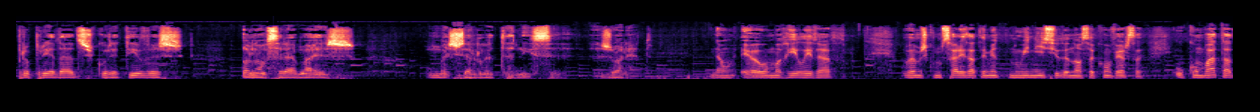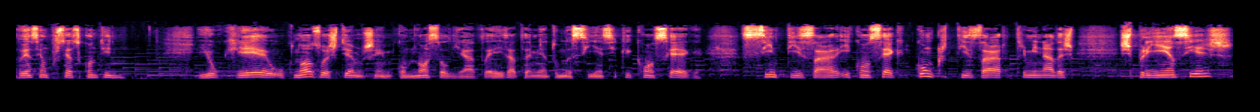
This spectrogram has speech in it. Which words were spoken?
propriedades curativas ou não será mais uma charlatanice, Joaneto? Não, é uma realidade. Vamos começar exatamente no início da nossa conversa. O combate à doença é um processo contínuo. E o que é o que nós hoje temos como nosso aliado é exatamente uma ciência que consegue sintetizar e consegue concretizar determinadas experiências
